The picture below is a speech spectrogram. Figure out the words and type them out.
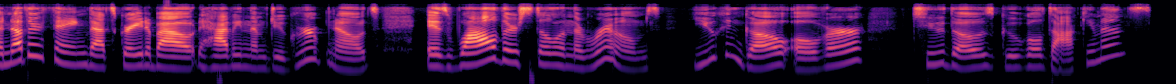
Another thing that's great about having them do group notes is while they're still in the rooms, you can go over to those Google documents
